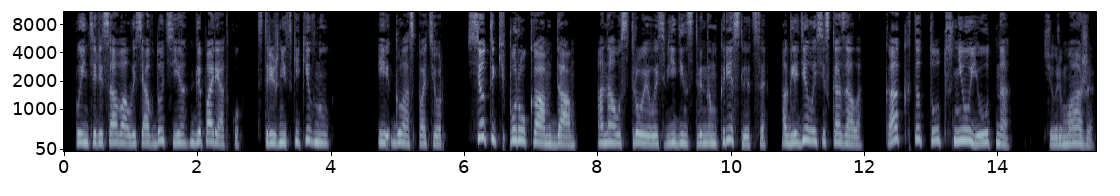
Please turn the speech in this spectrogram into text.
— поинтересовалась Авдотья для порядку. Стрижницкий кивнул и глаз потер. «Все-таки по рукам дам!» Она устроилась в единственном креслице, огляделась и сказала, «Как-то тут неуютно. Тюрьма же!»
